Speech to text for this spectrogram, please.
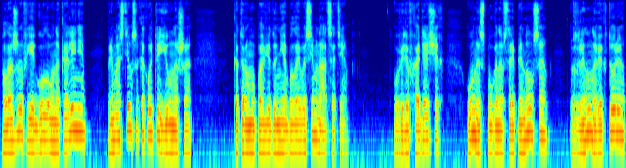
положив ей голову на колени, примостился какой-то юноша, которому по виду не было и восемнадцати. Увидев входящих, он испуганно встрепенулся, взглянул на Викторию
